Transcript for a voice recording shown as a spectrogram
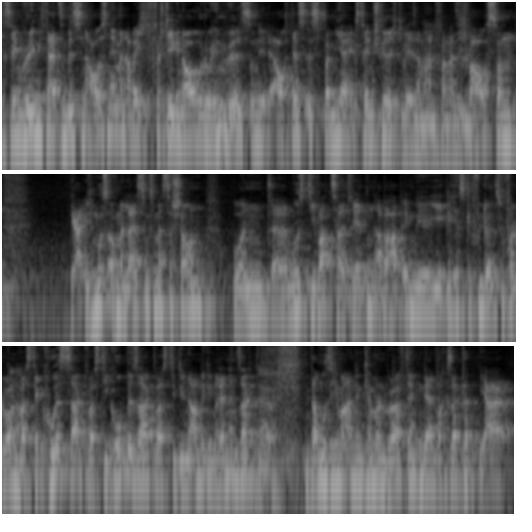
deswegen würde ich mich da jetzt ein bisschen ausnehmen, aber ich verstehe genau, wo du hin willst. Und auch das ist bei mir extrem schwierig gewesen am mhm. Anfang. Also ich war auch so ein ja, ich muss auf mein Leistungsmesser schauen und äh, muss die Wattzahl treten, aber habe irgendwie jegliches Gefühl dazu verloren, genau. was der Kurs sagt, was die Gruppe sagt, was die Dynamik im Rennen sagt. Ja. Da muss ich immer an den Cameron Worth denken, der einfach gesagt hat, ja,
